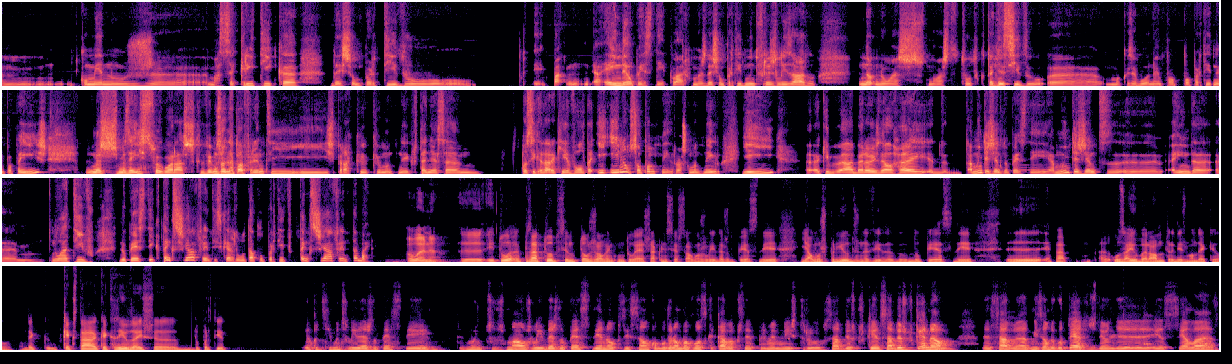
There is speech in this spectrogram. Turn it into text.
um, com menos uh, massa crítica, deixa um partido ainda é o PSD, claro, mas deixa um partido muito fragilizado não, não, acho, não acho de todo que tenha sido uh, uma coisa boa nem para o, para o, partido nem para o país, mas, mas é isso. Agora acho que devemos olhar para a frente e, e esperar que, que, o Montenegro tenha essa. consiga dar aqui a volta. E, e não só o Montenegro, acho que Montenegro, e aí aqui há Barões del Rei, há muita gente no PSD, há muita gente uh, ainda um, no ativo no PSD que tem que se chegar à frente e se quer lutar pelo partido tem que se chegar à frente também. Oh Ana, uh, e tu, apesar de tudo, sendo tão jovem como tu és, já conheceste alguns líderes do PSD e alguns períodos na vida do, do PSD. Uh, epá, usa aí o barómetro e diz-me onde é que, onde é que, o que é que está, o que é que Rio deixa do partido. Eu conheci muitos líderes do PSD, muitos maus líderes do PSD na oposição, como o Durão Barroso, que acaba por ser primeiro-ministro, sabe Deus porquê, sabe Deus porquê não, eh, sabe, a admissão do Guterres deu-lhe esse elan,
